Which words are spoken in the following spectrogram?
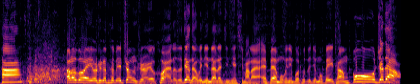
哈！Hello，各位，又是个特别正直而又快乐的调调，为您带来今天喜马拉雅 FM 为您播出的节目，非常不着调。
